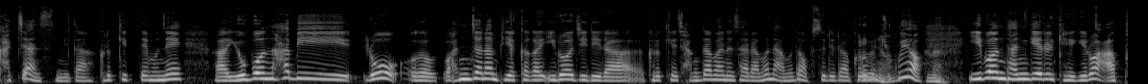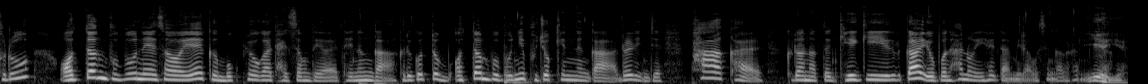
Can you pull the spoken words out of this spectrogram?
같지 않습니다. 그렇기 때문에 아 요번 합의로 어, 완전한 비핵화가 이루어지리라 그렇게 장담하는 사람은 아무도 없으리라. 보여지고요. 네. 이번 단계를 계기로 앞으로 어떤 부분에서의 그 목표가 달성되어야 되는가 그리고 또 어떤 부분이 부족했는가를 이제 파악할 그런 어떤 계기가 요번 하노이 회담이라고 생각을 합니다. 예, 예.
